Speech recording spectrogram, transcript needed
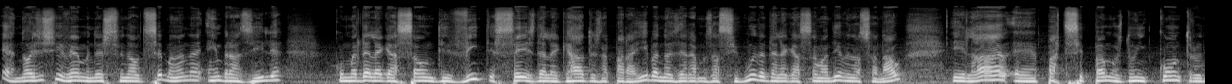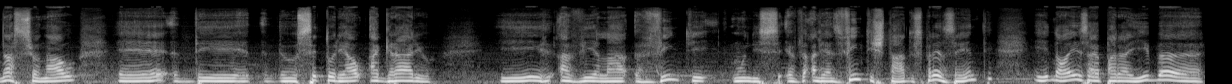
É, nós estivemos nesse final de semana em Brasília com uma delegação de 26 delegados da Paraíba, nós éramos a segunda delegação a nível nacional, e lá é, participamos do encontro nacional é, de, do setorial agrário. E havia lá 20 aliás, 20 estados presentes, e nós, a Paraíba,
